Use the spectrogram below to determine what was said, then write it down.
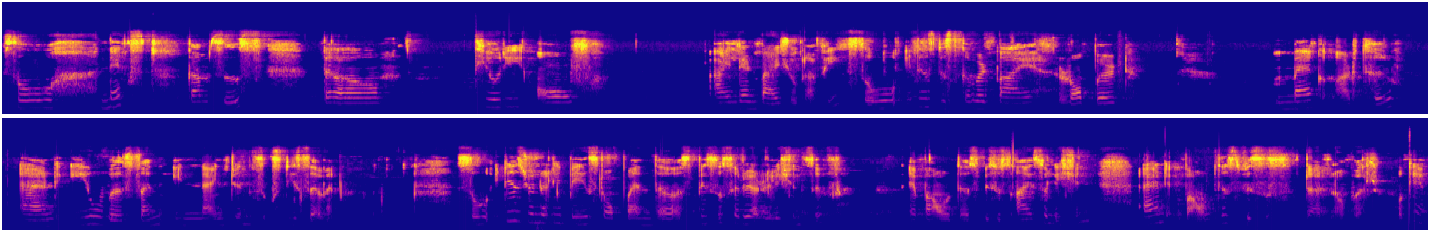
So next comes is the theory of island biogeography. So it is discovered by Robert MacArthur and E.O. Wilson in 1967. So it is generally based upon the species area relationship about the species isolation and about the species turnover. Okay,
